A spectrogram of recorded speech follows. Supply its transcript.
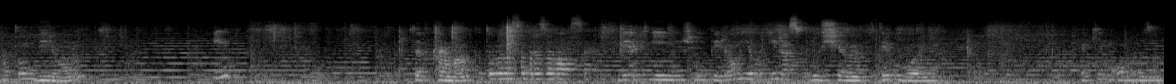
Потом берем и вот этот карман, который у нас образовался, верхний и нижний, берем его и расплющиваем в треугольник. Таким образом.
